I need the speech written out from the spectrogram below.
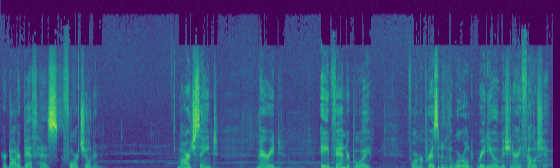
Her daughter Beth has four children. Marge Saint married Abe Van Der Puy, former president of the World Radio Missionary Fellowship.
